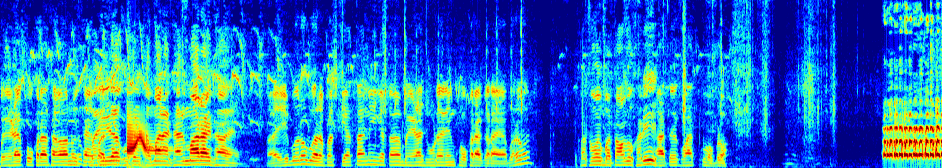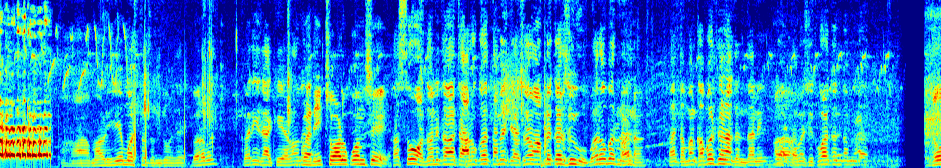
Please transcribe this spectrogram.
બૈડા ખોખરા થવાનું થાય બૈરા કોકરા તમારા થાય મારા થાય. હા એ બરોબર પછી કહેતા નહીં કે તમે બૈડા જોડે લઈને ખોખરા કરાયા બરોબર? કશું હોય બતાવો તો ખરી. હા તો એક વાત કહો આપણો. હા મારું એ મસ્ત ધંધો છે. બરોબર? કરી નાખીએ હેલો વાળું કોમ છે. કશો વાંધો નહીં તમે ચાલુ કર તમે કહેશો આપણે કરશું. બરોબર ને? કારણ તમને ખબર છે ના ધંધાની? તમે શીખવાડજો ને તમને. જો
